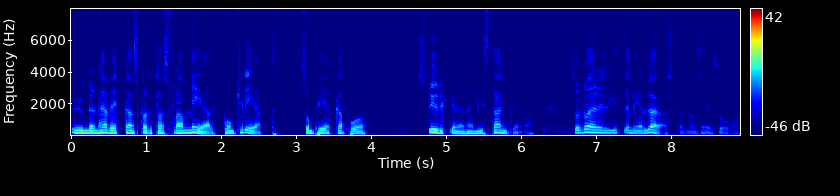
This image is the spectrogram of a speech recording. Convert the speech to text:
under den här veckan ska det tas fram mer konkret som pekar på styrkan i den här misstanken. Va? Så då är det lite mer löst om man säger så. Va?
